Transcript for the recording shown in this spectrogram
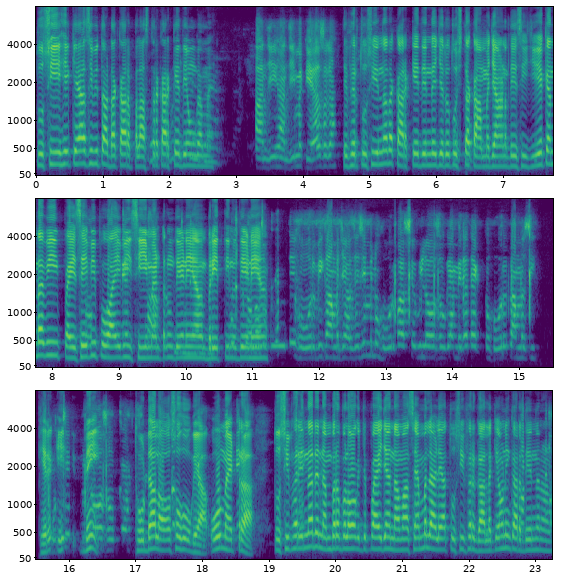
ਤੁਸੀਂ ਇਹ ਕਿਹਾ ਸੀ ਵੀ ਤੁਹਾਡਾ ਘਰ ਪਲਾਸਟਰ ਕਰਕੇ ਦੇਵਾਂਗਾ ਮੈਂ? ਹਾਂਜੀ ਹਾਂਜੀ ਮੈਂ ਕਿਹਾ ਸੀਗਾ। ਤੇ ਫਿਰ ਤੁਸੀਂ ਇਹਨਾਂ ਦਾ ਕਰਕੇ ਦਿੰਦੇ ਜਦੋਂ ਤੁਸੀਂ ਤਾਂ ਕੰਮ ਜਾਣਦੇ ਸੀ ਜੀ। ਇਹ ਕਹਿੰਦਾ ਵੀ ਪੈਸੇ ਵੀ ਪਵਾਏ ਵੀ ਸੀਮੈਂਟ ਨੂੰ ਦੇਣੇ ਆ ਬਰੇਤੀ ਨੂੰ ਦੇਣੇ ਆ। ਤੇ ਹੋਰ ਵੀ ਕੰਮ ਚੱਲਦੇ ਸੀ ਮੈਨੂੰ ਹੋਰ ਪਾਸੇ ਵੀ ਲਾਸ ਹੋ ਗਿਆ ਮੇਰਾ ਤਾਂ ਇੱਕ ਹੋਰ ਕੰਮ ਸੀ। ਫਿਰ ਉੱਥੇ ਇਹ ਵੀ ਨਹੀਂ loss ਹੋ ਗਿਆ। ਤੁਹਾਡਾ ਲਾਸ ਹੋ ਗਿਆ ਉਹ ਮੈਟਰ ਆ। ਤੁਸੀਂ ਫਿਰ ਇਹਨਾਂ ਦੇ ਨੰਬਰ ਬਲੌਗ 'ਚ ਪਾਏ ਜਾਂ ਨਵਾਂ ਸਿਮ ਲੈ ਲਿਆ ਤੁਸੀਂ ਫਿਰ ਗੱਲ ਕਿਉਂ ਨਹੀਂ ਕਰਦੇ ਇਹਨਾਂ ਨਾਲ?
